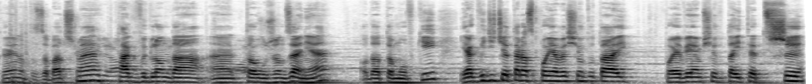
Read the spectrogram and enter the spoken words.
Okej, no to zobaczmy. Tak wygląda e, to urządzenie od atomówki. Jak widzicie, teraz pojawia się tutaj, pojawiają się tutaj te trzy,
